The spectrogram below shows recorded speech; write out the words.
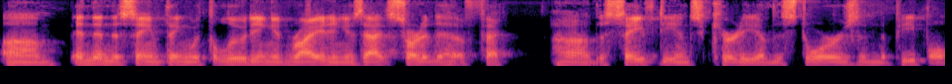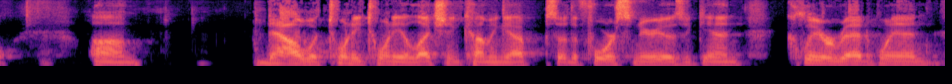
Um, and then the same thing with the looting and rioting as that started to affect uh, the safety and security of the stores and the people. Um, now with 2020 election coming up so the four scenarios again clear red win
